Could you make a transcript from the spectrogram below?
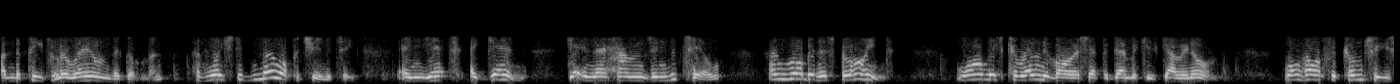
and the people around the government have wasted no opportunity in yet again getting their hands in the till and robbing us blind. While this coronavirus epidemic is going on, while half the country's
